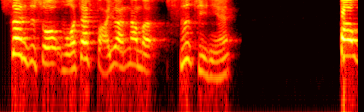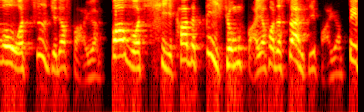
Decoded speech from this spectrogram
甚至说我在法院那么十几年，包括我自己的法院，包括其他的弟兄法院或者上级法院被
